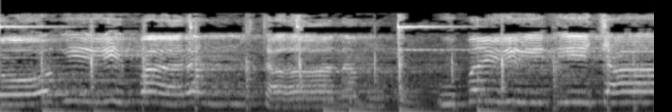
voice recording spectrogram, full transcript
योगी परम् स्थानम् उपैति चाद्यम्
